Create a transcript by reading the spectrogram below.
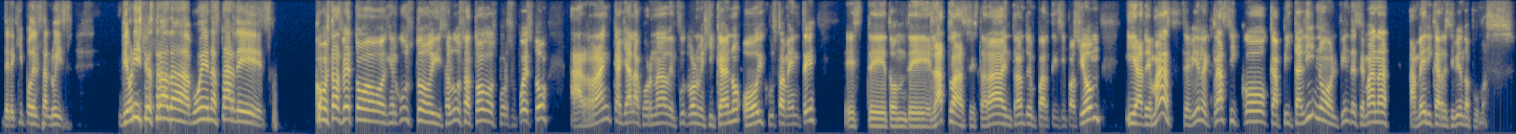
del equipo del San Luis. Dionisio Estrada, buenas tardes. ¿Cómo estás, Beto? En el gusto y saludos a todos, por supuesto. Arranca ya la jornada del fútbol mexicano, hoy justamente, este, donde el Atlas estará entrando en participación y además se viene el clásico capitalino el fin de semana, América recibiendo a Pumas.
